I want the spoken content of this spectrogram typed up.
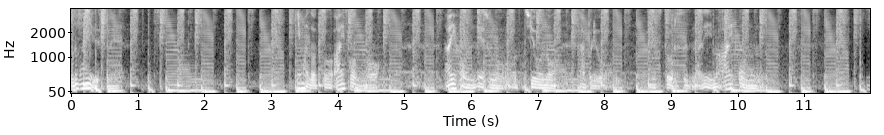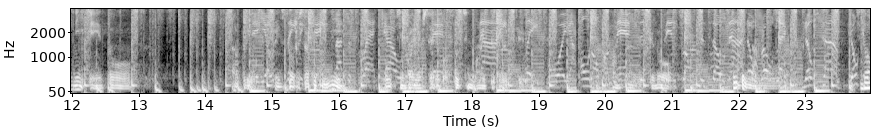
これがいいですね。今だと iPhone の iPhone でそのウォッチ用のアプリをインストールするなり、まあ、iPhone に、えー、とアプリをインストールした時にウォッチに対応してればそっちにも入ってくるっていう感じなんでけど特にあの一度ア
